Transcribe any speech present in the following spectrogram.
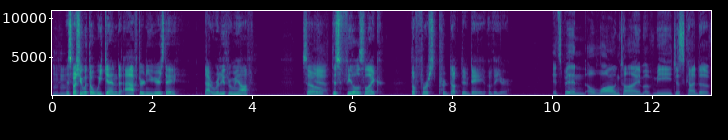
Mm-hmm. especially with the weekend after New Year's Day, that really threw me off. So Yeah. this feels like the first productive day of the year. It's been a long time of me just kind of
